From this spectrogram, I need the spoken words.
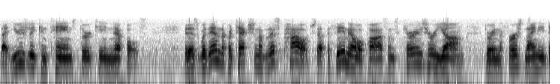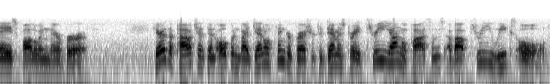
that usually contains 13 nipples. It is within the protection of this pouch that the female opossum carries her young during the first 90 days following their birth. Here the pouch has been opened by gentle finger pressure to demonstrate three young opossums about three weeks old.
